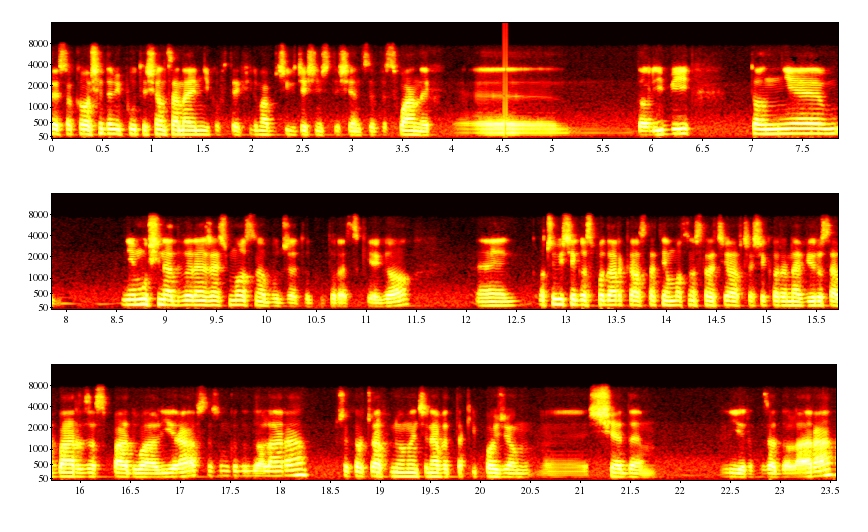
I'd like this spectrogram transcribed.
to jest około 7,5 tysiąca najemników, w tej chwili ma być ich 10 tysięcy wysłanych e, do Libii, to nie, nie musi nadwyrężać mocno budżetu tureckiego. E, oczywiście gospodarka ostatnio mocno straciła w czasie koronawirusa, bardzo spadła lira w stosunku do dolara, przekroczyła w tym momencie nawet taki poziom 7 e, lir za dolara.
